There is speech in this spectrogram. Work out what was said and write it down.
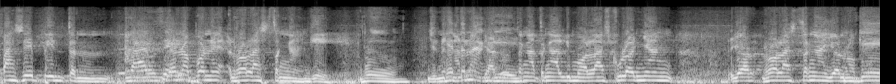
Pase pinten? Pase. Ya napa nek 12 setengah nggih. Tuh Jenengan njaluk nggih tengah-tengah 15 kula nyang ya 12 setengah ya napa? Nggih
